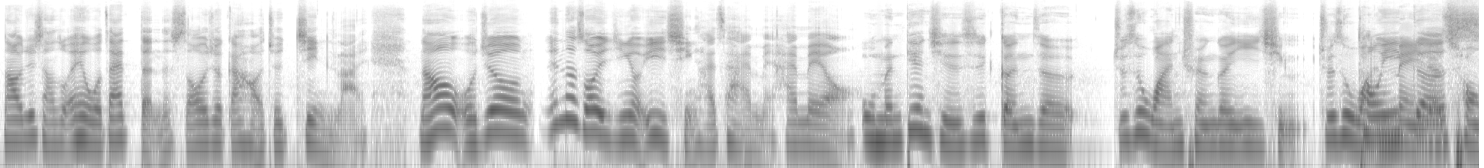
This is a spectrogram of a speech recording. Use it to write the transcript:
然后我就想说，哎，我在等的时候就刚好就进来，然后我就，哎，那时候已经有疫情，还是还没，还没有。我们店其实是跟着。就是完全跟疫情就是完美的重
